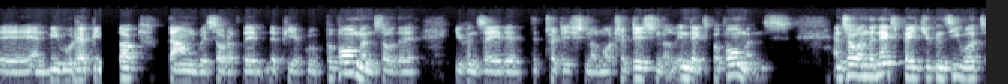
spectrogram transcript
Uh, and we would have been stuck down with sort of the, the peer group performance or the you can say the, the traditional more traditional index performance. And so on the next page you can see what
